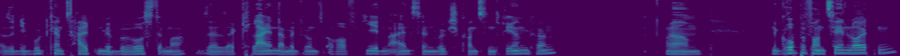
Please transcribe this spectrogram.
Also die Bootcamps halten wir bewusst immer sehr, sehr klein, damit wir uns auch auf jeden Einzelnen wirklich konzentrieren können. Ähm, eine Gruppe von zehn Leuten.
